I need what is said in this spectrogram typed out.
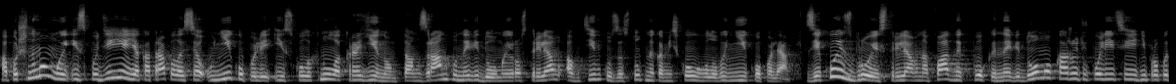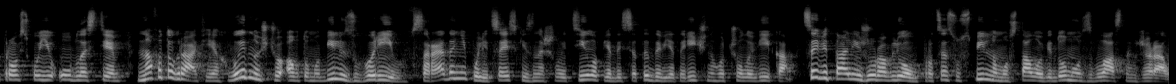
А почнемо ми із події, яка трапилася у Нікополі і сколихнула країну. Там зранку невідомий розстріляв автівку заступника міського голови Нікополя. З якої зброї стріляв нападник, поки невідомо, кажуть у поліції Дніпропетровської області. На фотографіях видно, що автомобіль згорів. Всередині поліцейські знайшли тіло 59-річного чоловіка. Це Віталій Журавльов. Про це Суспільному стало відомо з власних джерел.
